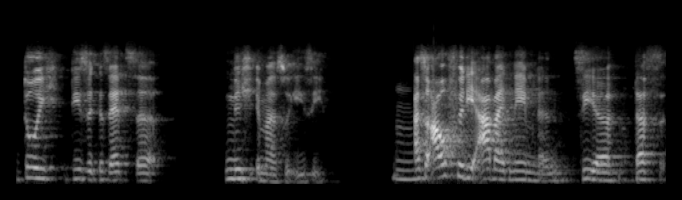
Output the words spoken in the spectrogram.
durch diese Gesetze nicht immer so easy. Mhm. Also auch für die Arbeitnehmenden, siehe das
